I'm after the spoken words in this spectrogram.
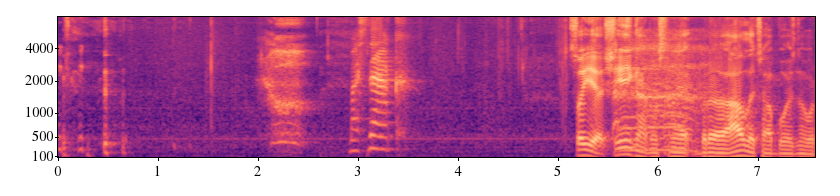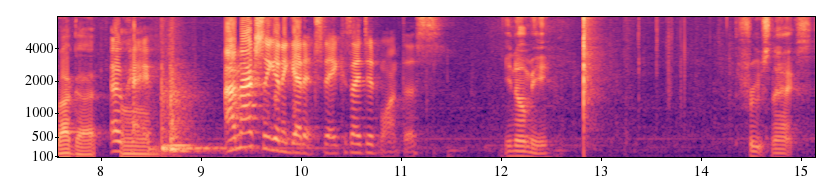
My snack. So yeah, she ain't got No snack, but uh, I'll let y'all boys know what I got. Okay. Um, I'm actually gonna get it today because I did want this. You know me. Fruit snacks.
